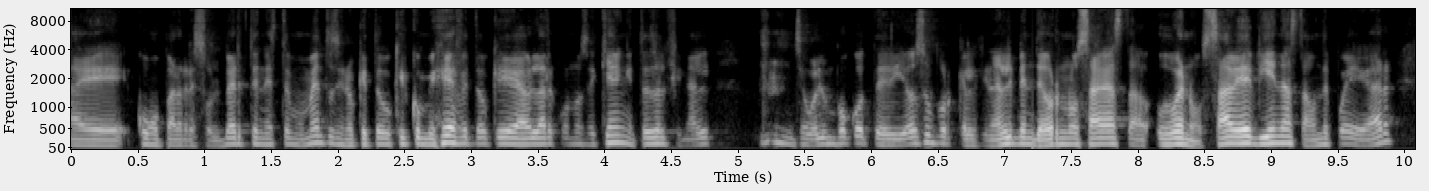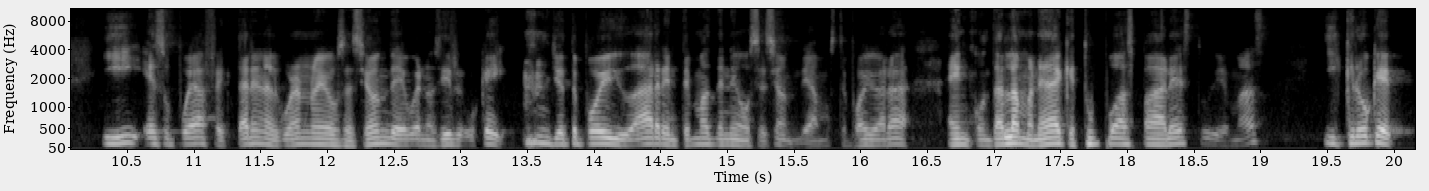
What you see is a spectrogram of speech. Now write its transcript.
eh, como para resolverte en este momento, sino que tengo que ir con mi jefe, tengo que hablar con no sé quién, entonces al final se vuelve un poco tedioso porque al final el vendedor no sabe hasta, bueno, sabe bien hasta dónde puede llegar y eso puede afectar en alguna negociación de, bueno, decir, ok, yo te puedo ayudar en temas de negociación, digamos, te puedo ayudar a, a encontrar la manera de que tú puedas pagar esto y demás. Y creo que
